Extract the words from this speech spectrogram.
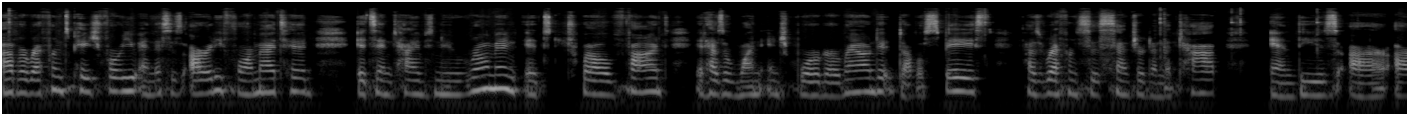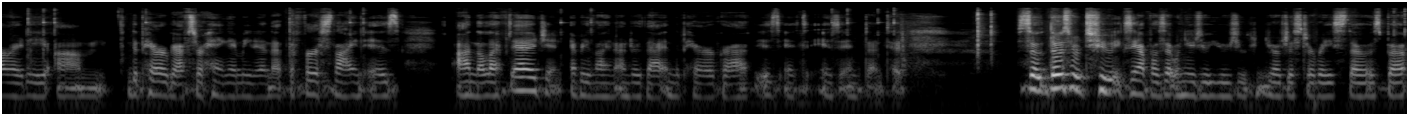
of a reference page for you and this is already formatted. It's in Times New Roman. It's 12 font. It has a one inch border around it, double spaced, has references centered on the top and these are already, um, the paragraphs are hanging, meaning that the first line is on the left edge and every line under that in the paragraph is, is indented. So those are two examples that when you do yours, you can, you'll just erase those, but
